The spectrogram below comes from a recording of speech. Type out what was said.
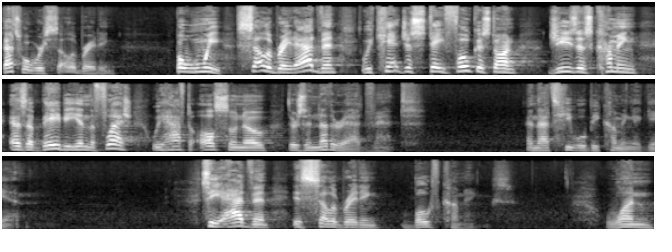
That's what we're celebrating. But when we celebrate Advent, we can't just stay focused on Jesus coming as a baby in the flesh. We have to also know there's another Advent, and that's He will be coming again. See, Advent is celebrating both comings. One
